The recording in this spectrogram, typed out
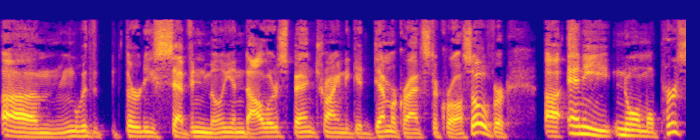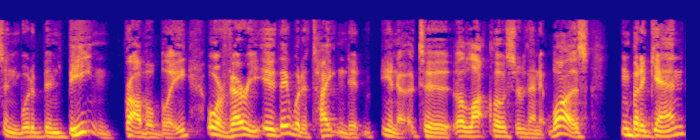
um, with $37 million spent trying to get Democrats to cross over, uh, any normal person would have been beaten probably, or very, they would have tightened it, you know, to a lot closer than it was. But again,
